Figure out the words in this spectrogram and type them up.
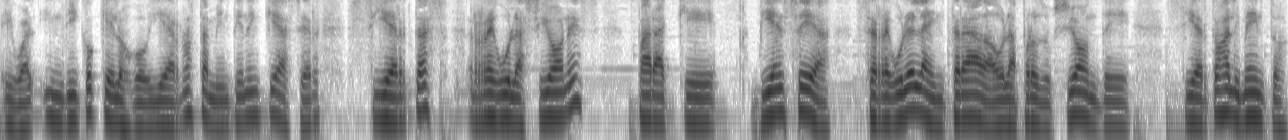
igual indico que los gobiernos también tienen que hacer ciertas regulaciones para que bien sea se regule la entrada o la producción de ciertos alimentos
